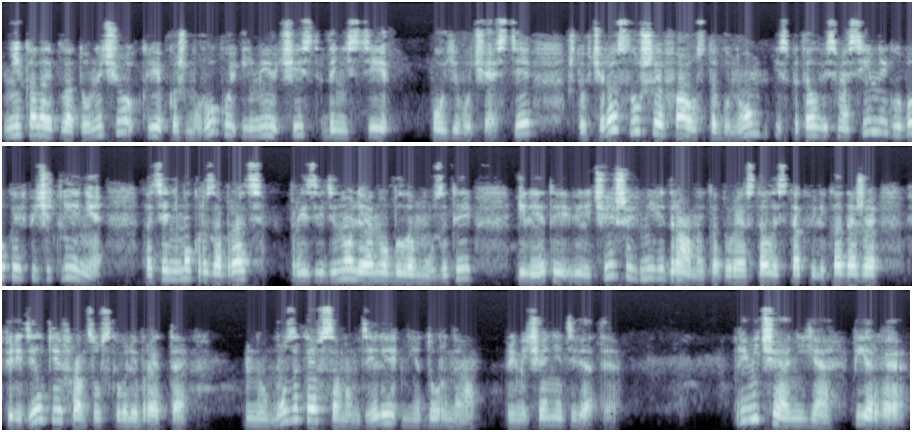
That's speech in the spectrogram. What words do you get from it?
Николаю Платонычу крепко жму руку и имею честь донести по его части, что вчера, слушая Фауста Гуно, испытал весьма сильное и глубокое впечатление, хотя не мог разобрать, произведено ли оно было музыкой или этой величайшей в мире драмой, которая осталась так велика даже в переделке французского либретто. Но музыка в самом деле не дурна. Примечание девятое. Примечания. Первое.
